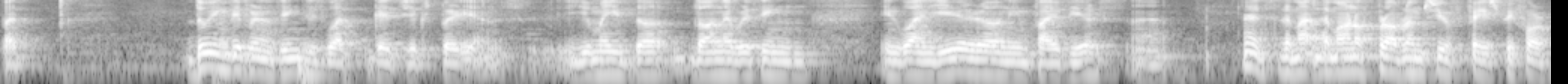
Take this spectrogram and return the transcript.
but doing different things is what gets you experience. You may do done everything in one year or in five years. Uh, It's the, the amount of problems you've faced before,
